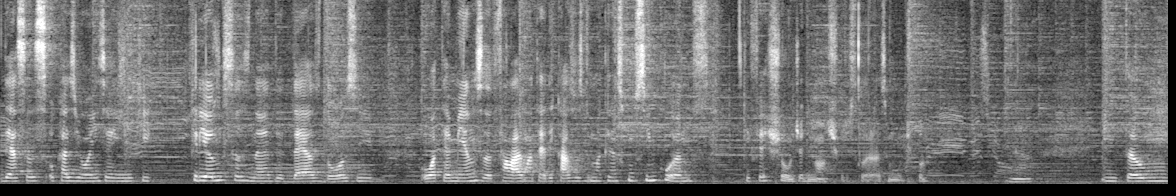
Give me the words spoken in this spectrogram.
dessas ocasiões aí em que crianças, né, de 10, 12 ou até menos, falaram até de casos de uma criança com 5 anos que fechou o diagnóstico de esclerose múltipla. Né? Então,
